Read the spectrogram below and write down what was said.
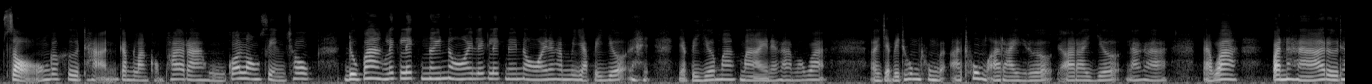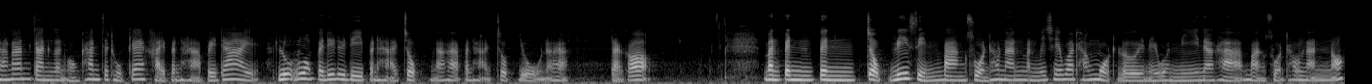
12 ก็คือฐานกำลังของพระราหูก็ลองเสี่ยงโชคดูบ้างเล็ก ๆ น้อยๆเล็ก ๆ น้อยๆนะคะอย่าไปเยอะอย่าไปเยอะมากมายนะคะเพราะว่าอย่าไปทุ่มทุนอะทุ่มอะไรเยอะอะไรเยอะนะคะ แต่ว่าปัญหาหรือทางด้านการเงินของท่านจะถูกแก้ไขปัญหาไปได้ลุล่วงไปได้ด้วยดีปัญหาจบนะคะปัญหาจบอยู่นะคะ แต่ก็ มันเป็นเป็นจบหนี้สินบางส่วนเท่านั้น มันไม่ใช่ว่าทั้งหมดเลยในวันนี้นะคะ บางส่วนเท่านั้นเนาะ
